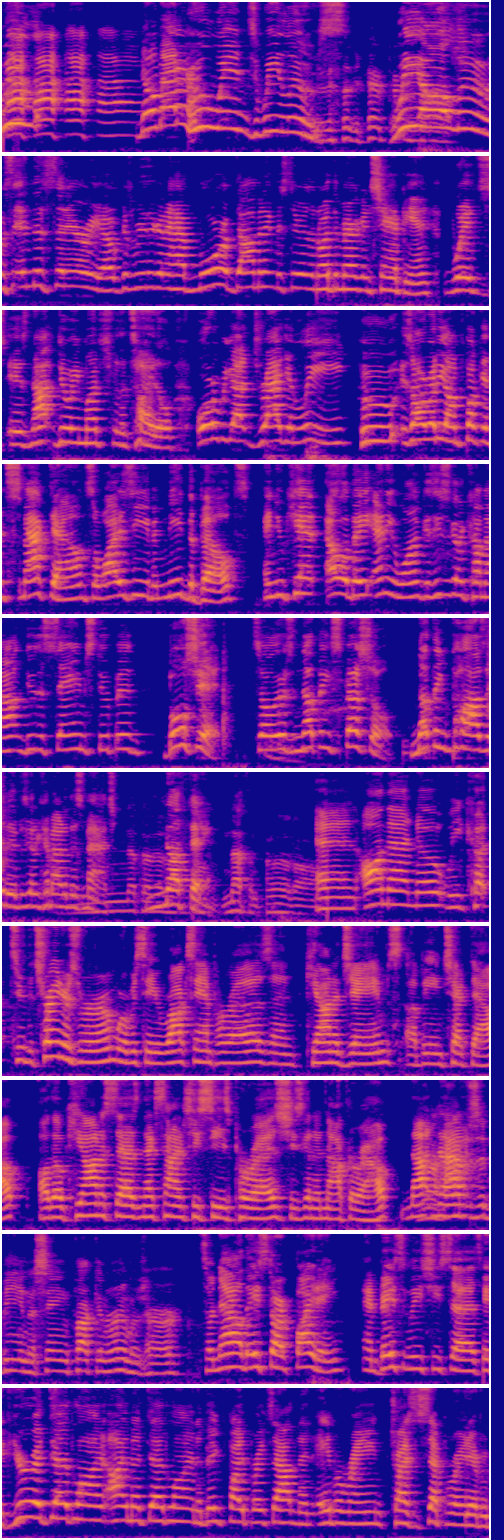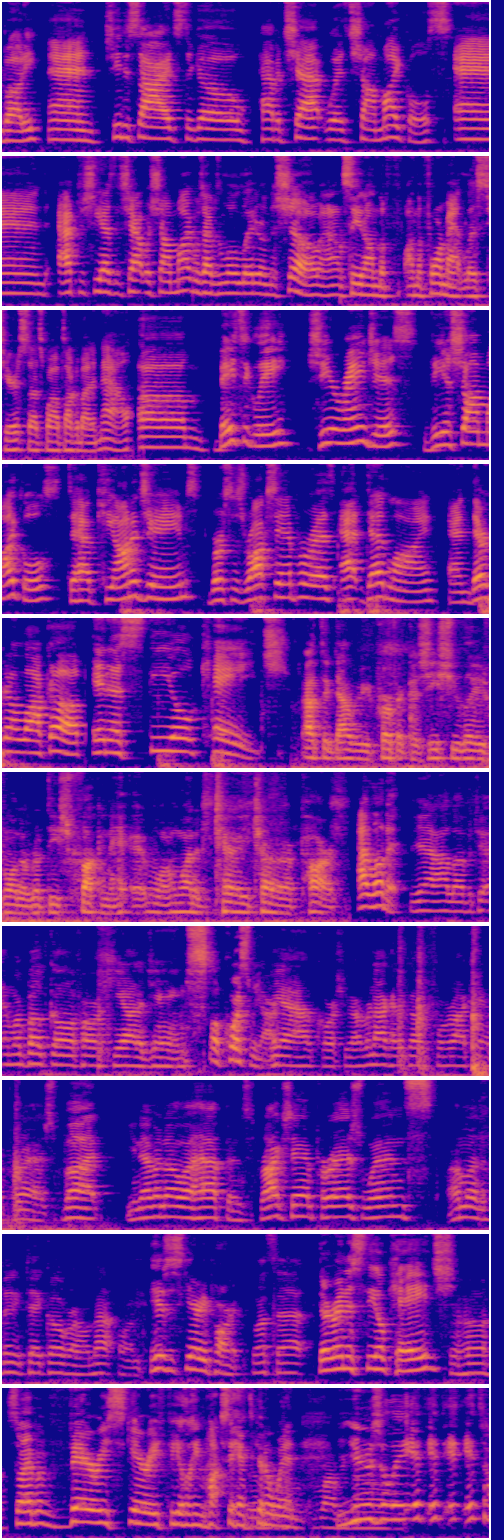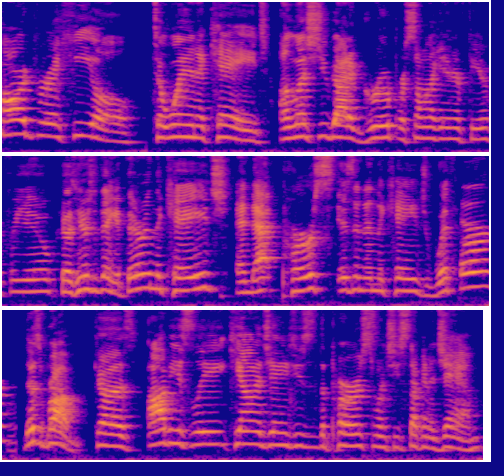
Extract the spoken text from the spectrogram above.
we, no matter who wins, we lose. We all lose in this scenario because we're either to have more of Dominik Mysterio, the North American champion, which is not doing much for the title, or we got Dragon Lee, who is already on fucking SmackDown, so why does he even need the belt? And you can't elevate anyone because he's to come out and do the same stupid bullshit. So there's nothing special, nothing positive is going to come out of this match. Nothing. Nothing. Nothing at all. And on that note, we cut to the trainer's room where we see Roxanne Perez and Kiana James uh, being checked out. Although Kiana says next time she sees Perez, she's gonna knock her out. Not Well, knowing. happens to be in the same fucking room as her. So now they start fighting, and basically she says, "If you're a deadline, I'm a deadline." A big fight breaks out, and then Ava Raine tries to separate everybody, and she decides to go have a chat with Shawn Michaels. And after she has the chat with Shawn Michaels, happens a little later in the show, and I don't see it on the on the format list here, so that's why I'll talk about it now. Um, basically. She arranges via Shawn Michaels to have Kiana James versus Roxanne Perez at deadline, and they're gonna lock up in a steel cage. I think that would be perfect because these two ladies want to rip these fucking he- want to tear each other apart. I love it. Yeah, I love it too. And we're both going for Kiana James. Well, of course we are. Yeah, of course we are. We're not going to go for Roxanne Perez, but you never know what happens. Roxanne Perez wins, I'm letting Vinny take over on that one. Here's the scary part. What's that? They're in a steel cage, Uh-huh. so I have a very scary feeling Roxanne's gonna win. Usually, it, it, it, it's hard for a heel to win in a cage unless you got a group or someone that can interfere for you. Because here's the thing: if they're in the cage and that purse isn't in the cage with her, there's a problem. Because obviously, Kiana James uses the purse when she's stuck in a jam.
